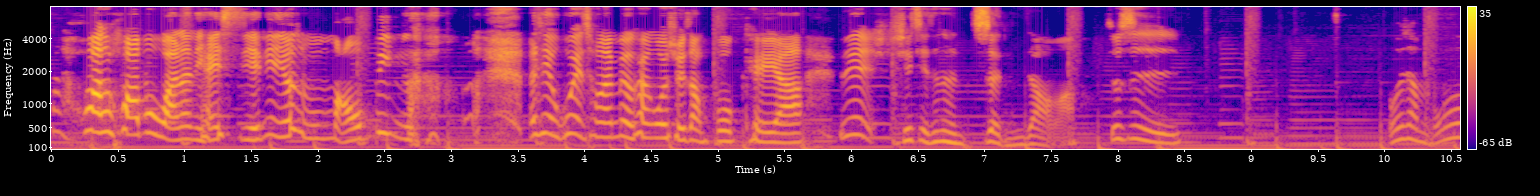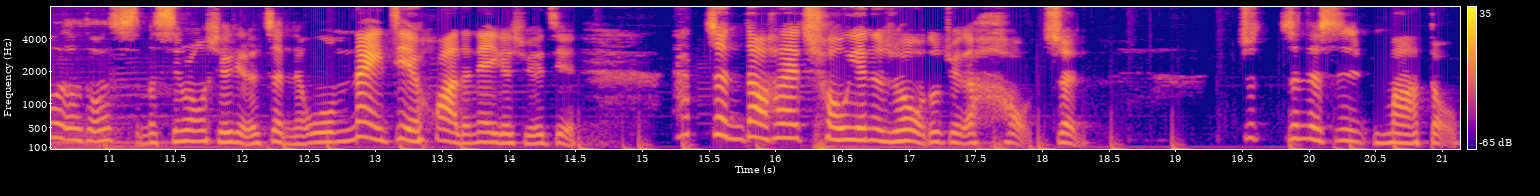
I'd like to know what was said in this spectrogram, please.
画都画不完了，你还邪念，有什么毛病啊？而且我也从来没有看过学长不 OK 啊，因为学姐真的很正，你知道吗？就是。我想，我我我怎么形容学姐的正呢？我们那一届画的那个学姐，她正到她在抽烟的时候，我都觉得好正，就真的是 model，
